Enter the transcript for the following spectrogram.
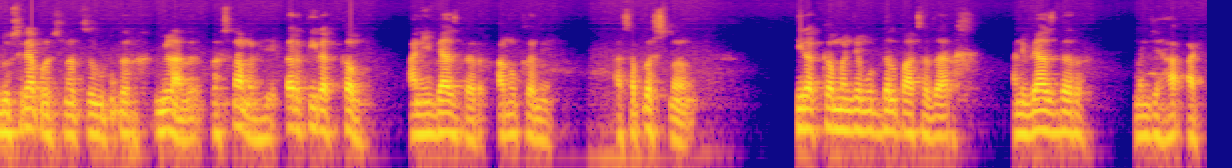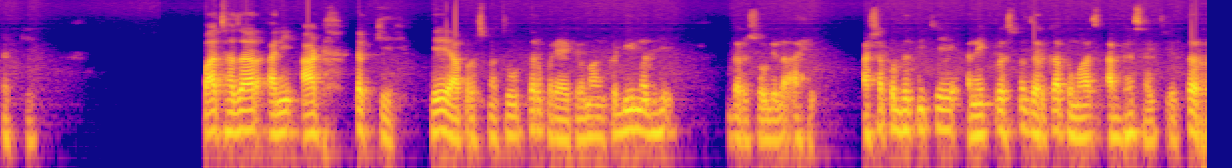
दुसऱ्या प्रश्नाचं उत्तर मिळालं प्रश्नामध्ये तर ती रक्कम आणि व्याजदर अनुक्रमे असा प्रश्न ती रक्कम म्हणजे मुद्दल पाच हजार आणि व्याजदर म्हणजे हा आठ टक्के. पाच हजार आणि आठ टक्के हे या प्रश्नाचं उत्तर पर्याय क्रमांक डी मध्ये दर्शवलेलं आहे. अशा पद्धतीचे अनेक प्रश्न जर का तुम्हाला अभ्यासायचे तर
